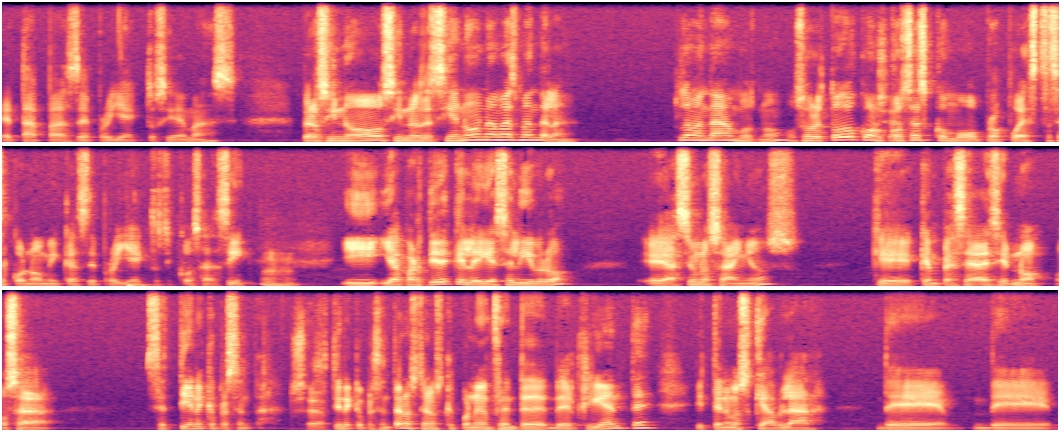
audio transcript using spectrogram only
etapas de proyectos y demás, pero si no, si nos decían, no, nada más mándala, pues la mandábamos, ¿no? Sobre todo con sí. cosas como propuestas económicas de proyectos y cosas así. Uh -huh. y, y, a partir de que leí ese libro eh, hace unos años, que, que, empecé a decir, no, o sea, se tiene que presentar. Sí. Se tiene que presentar, nos tenemos que poner enfrente de, del cliente y tenemos que hablar de, de,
